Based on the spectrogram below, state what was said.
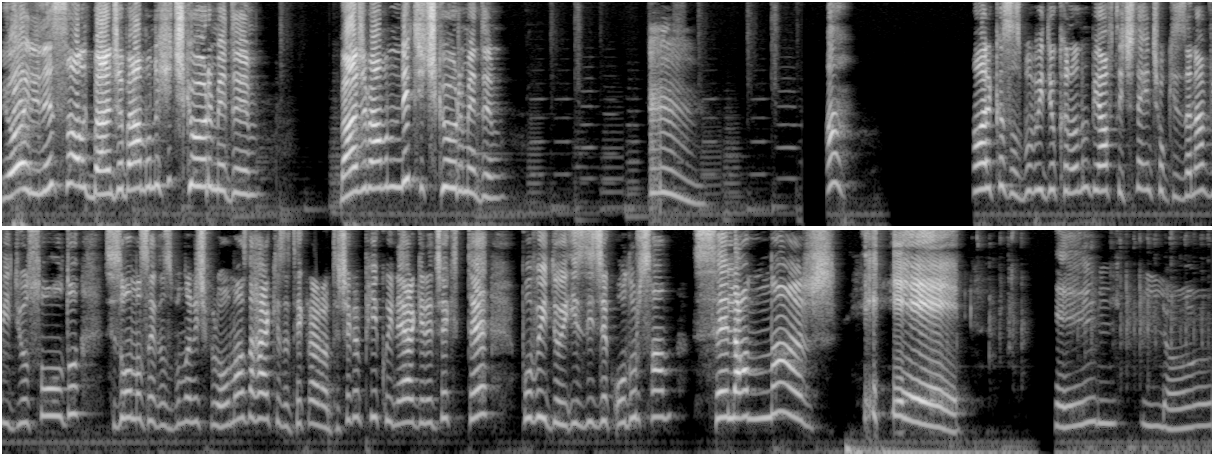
Ya eline sağlık. Bence ben bunu hiç görmedim. Bence ben bunu net hiç görmedim. Harikasınız. Bu video kanalın bir hafta içinde en çok izlenen videosu oldu. Siz olmasaydınız bunların hiçbiri olmazdı. Herkese tekrardan teşekkür ederim. P-Queen eğer gelecekte bu videoyu izleyecek olursan selamlar. Hello.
